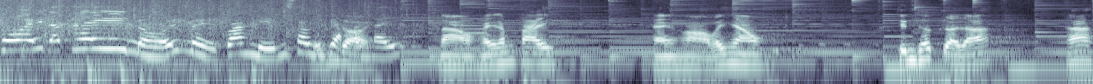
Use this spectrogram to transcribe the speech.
Cô ấy đã thay đổi về quan điểm sau khi gặp rồi. anh ấy. Nào hãy nắm tay. Hẹn hò với nhau. Chính thức rồi đó. Ha?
